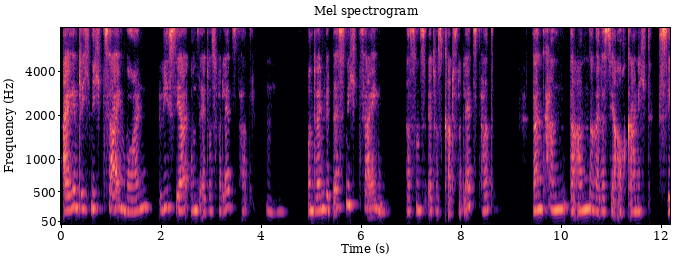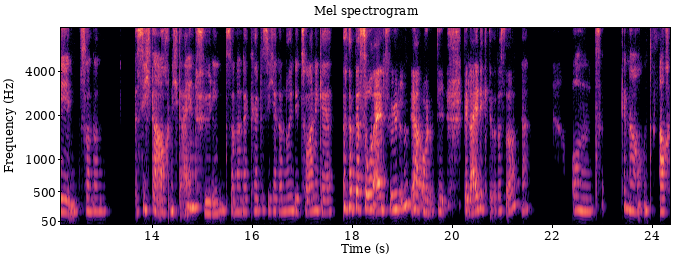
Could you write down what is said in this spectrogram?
eigentlich nicht zeigen wollen, wie sehr uns etwas verletzt hat. Mhm. Und wenn wir das nicht zeigen, dass uns etwas gerade verletzt hat, dann kann der andere das ja auch gar nicht sehen, sondern sich da auch nicht einfühlen, sondern er könnte sich ja dann nur in die zornige Person einfühlen, ja, oder die Beleidigte oder so, ja. Und genau, und auch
